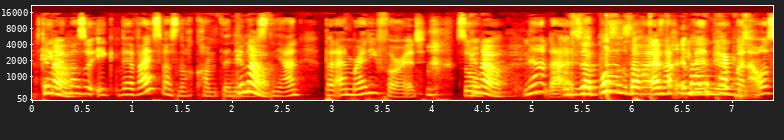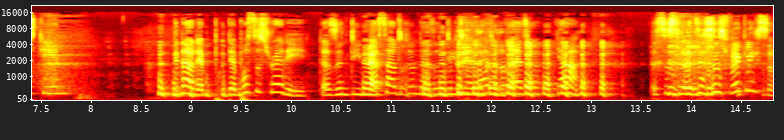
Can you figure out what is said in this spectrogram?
Ich genau. denke immer so, ich, wer weiß, was noch kommt in den genau. nächsten Jahren, but I'm ready for it. So, genau. Ne, da, Und dieser Bus ist auch einfach Sachen, immer die werden gepackt. irgendwann ausgehen. Genau, der, der Bus ist ready. Da sind die Messer drin, da sind die Teller drin. Also ja, das ist, das ist wirklich so.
